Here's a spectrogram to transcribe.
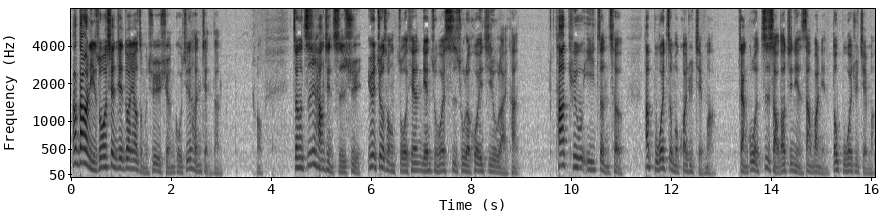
那当然，你说现阶段要怎么去选股，其实很简单。好，整个资金行情持续，因为就从昨天联储会释出的会议记录来看，它 QE 政策。它不会这么快去减码，讲过了，至少到今年上半年都不会去减码，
